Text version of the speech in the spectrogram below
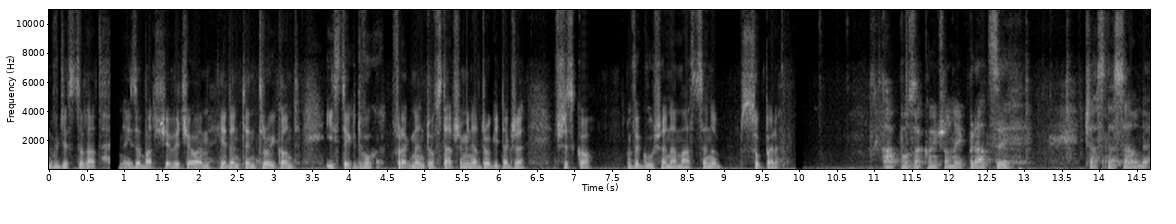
20 lat. No i zobaczcie, wyciąłem jeden ten trójkąt i z tych dwóch fragmentów starczy mi na drugi, także wszystko wygłuszę na masce. No super. A po zakończonej pracy czas na saunę.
